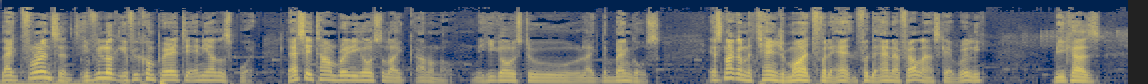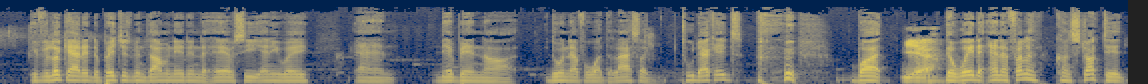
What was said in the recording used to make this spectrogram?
like for instance, if you look, if you compare it to any other sport, let's say Tom Brady goes to like I don't know, he goes to like the Bengals. It's not going to change much for the for the NFL landscape, really, because if you look at it, the Patriots been dominating the AFC anyway, and they've been uh, doing that for what the last like two decades. but yeah, the way the NFL constructed,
